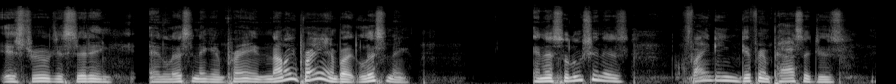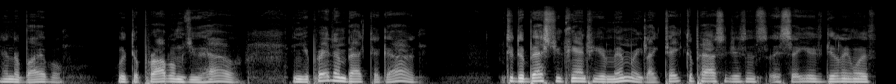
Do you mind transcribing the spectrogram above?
is through just sitting and listening and praying. Not only praying, but listening. And the solution is finding different passages in the Bible with the problems you have, and you pray them back to God to the best you can to your memory. Like take the passages and say you're dealing with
